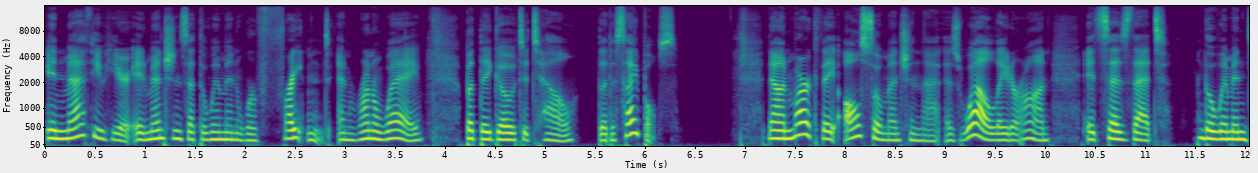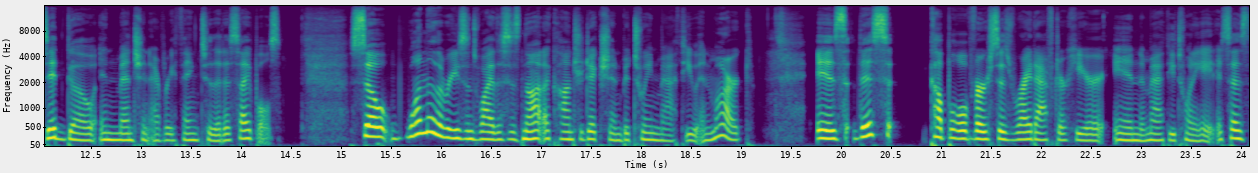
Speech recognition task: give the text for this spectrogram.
In Matthew, here, it mentions that the women were frightened and run away, but they go to tell the disciples. Now, in Mark, they also mention that as well later on. It says that the women did go and mention everything to the disciples. So, one of the reasons why this is not a contradiction between Matthew and Mark is this couple verses right after here in Matthew 28. It says,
